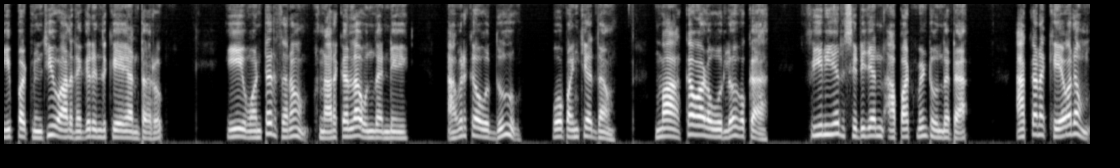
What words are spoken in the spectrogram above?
ఇప్పటి నుంచి వాళ్ళ దగ్గర ఎందుకే అంటారు. ఈ ఒంటరితనం నరకల్లా ఉందండి. అమెరికా వద్దు ఓ పని చేద్దాం. మా అక్క వాళ్ళ ఊర్లో ఒక సీనియర్ సిటిజన్ అపార్ట్మెంట్ ఉందట. అక్కడ కేవలం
